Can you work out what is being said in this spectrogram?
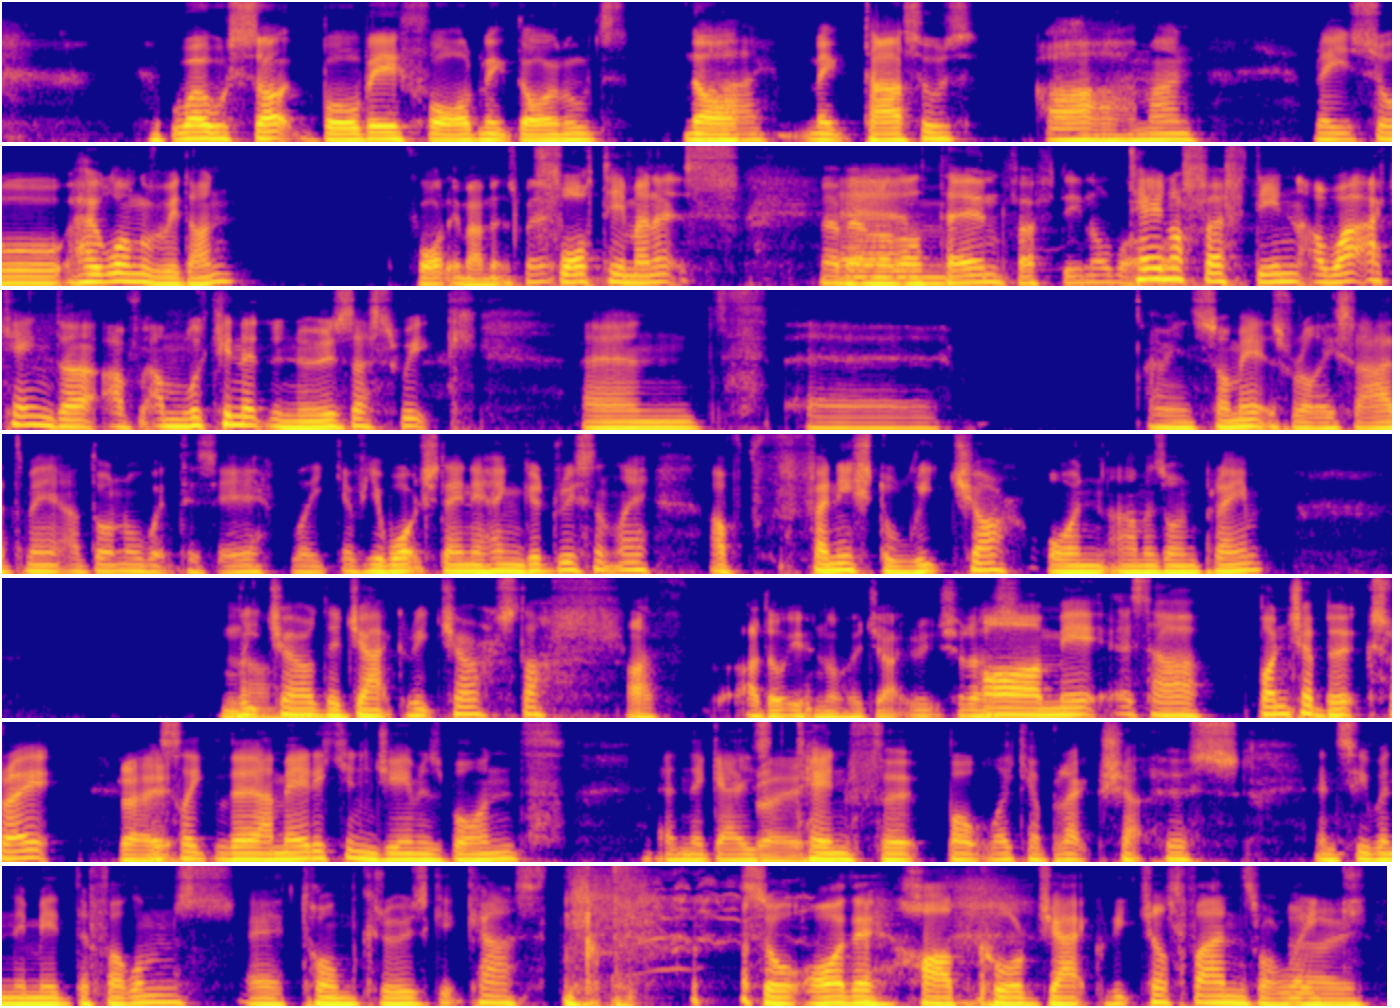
Will suck Bobby for McDonald's. No, Aye. McTassels. Oh ah, man. Right, so how long have we done? 40 minutes, mate. 40 minutes. Maybe um, another 10, 15 or whatever. 10 or 15. I what I kind of I've- I'm looking at the news this week and uh I mean some of it's really sad mate I don't know what to say like have you watched anything good recently I've finished Reacher on Amazon Prime No. Reacher the Jack Reacher stuff I've, I don't even know who Jack Reacher is. oh mate it's a bunch of books right right. it's like the American James Bond and the guy's Right. 10 foot built like a brick shit house and see when they made the films uh, Tom Cruise get cast so all the hardcore Jack Reachers fans were like Aye.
